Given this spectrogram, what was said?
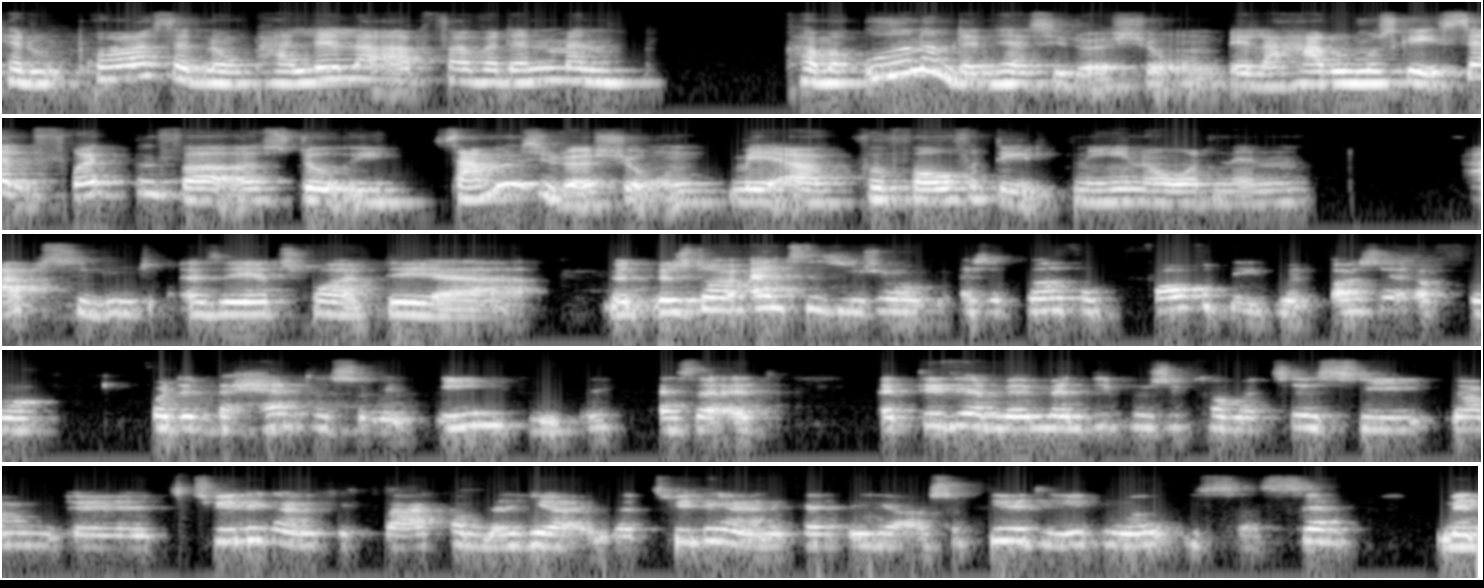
Kan du prøve at sætte nogle paralleller op for, hvordan man kommer udenom den her situation? Eller har du måske selv frygten for at stå i samme situation med at få forfordelt den ene over den anden? Absolut. Altså jeg tror, at det er... Men man står jo altid i situation, altså både for forfordelt, men også at få, få det behandlet som en enhed. Ikke? Altså at, at det der med, at man lige pludselig kommer til at sige, når øh, tvillingerne kan bare komme med her, eller tvillingerne kan det her, og så bliver de ikke noget i sig selv, men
